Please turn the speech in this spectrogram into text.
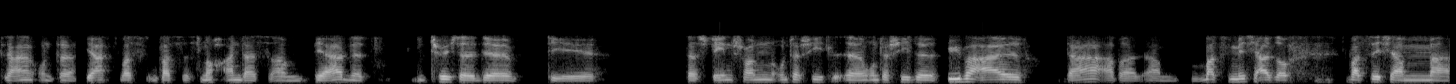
klar. Und äh, ja, was, was ist noch anders? Ähm, ja, ne, natürlich der, die, da stehen schon Unterschied, äh, Unterschiede überall da, aber ähm, was mich also, was ich am äh,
